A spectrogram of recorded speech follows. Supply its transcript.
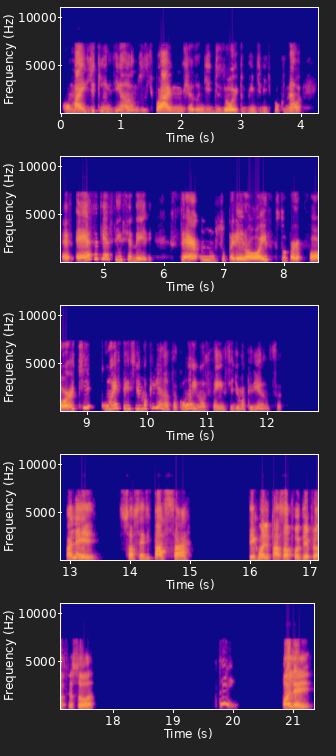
com mais de 15 anos. Tipo, ah, um Shazam de 18, 20, 20 e poucos. Não, é, é essa que é a essência dele. Ser um super-herói, super forte, com a essência de uma criança, com a inocência de uma criança. Olha aí. Só se ele passar. Tem como ele passar o poder pra outra pessoa? Tem. Olha aí.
